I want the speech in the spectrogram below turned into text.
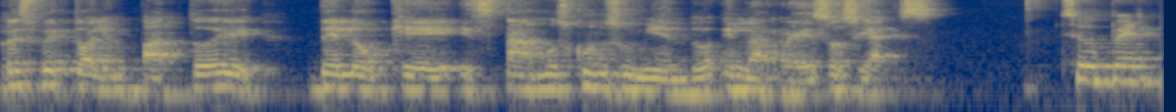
respecto al impacto de, de lo que estamos consumiendo en las redes sociales. Súper.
